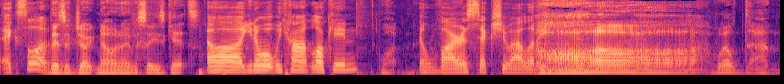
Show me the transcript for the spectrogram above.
Excellent. There's a joke no one overseas gets. Uh, you know what we can't lock in? What? Elvira's sexuality. Oh, well done.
